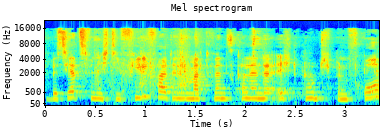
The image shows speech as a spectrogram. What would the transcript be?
bis jetzt finde ich die Vielfalt in dem Adventskalender echt gut. Ich bin froh,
